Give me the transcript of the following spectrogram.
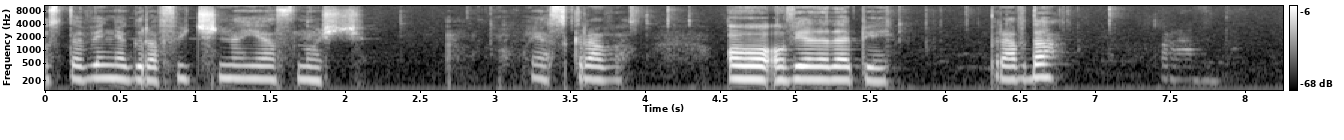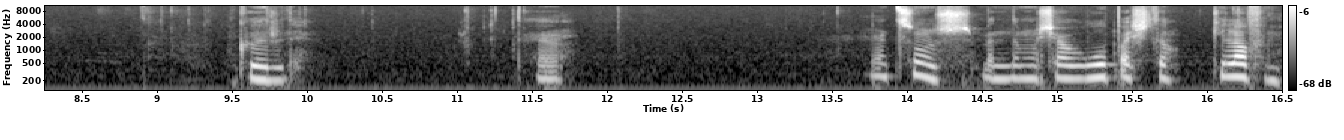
ustawienia graficzne, jasność jaskrawa. O, o wiele lepiej. Prawda? Prawda. Kurde. Tak. No cóż, będę musiał łupać to kilofem.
